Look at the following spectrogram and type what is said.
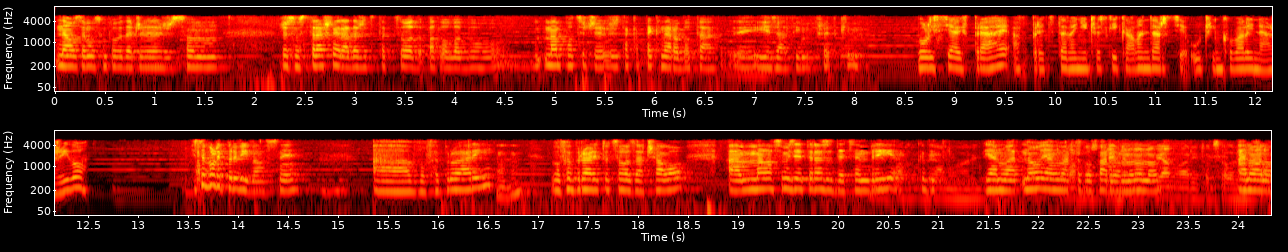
naozaj musím povedať, že, že som že som strašne rada, že to tak celé dopadlo, lebo mám pocit, že, že taká pekná robota je za tým všetkým. Boli ste aj v Prahe a v predstavení Český kalendár ste účinkovali naživo? My sme boli prví vlastne a vo februári. Uh-huh. Vo februári to celé začalo a mala som ísť aj teraz v decembri. Ako keby, januári. Január, no január to bol, pardon, no, no, no. V januári to celé áno, áno.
